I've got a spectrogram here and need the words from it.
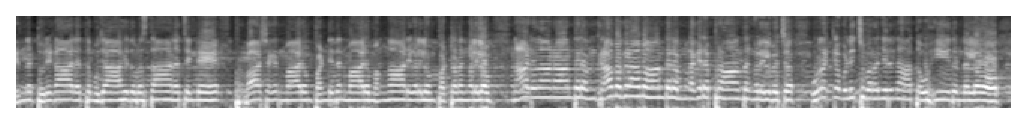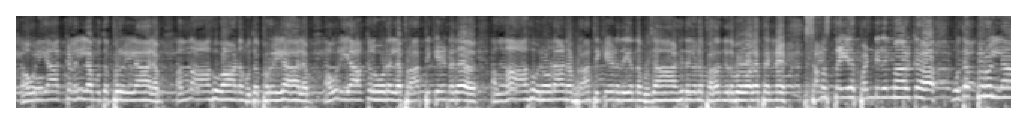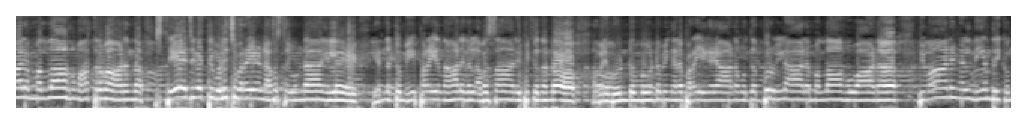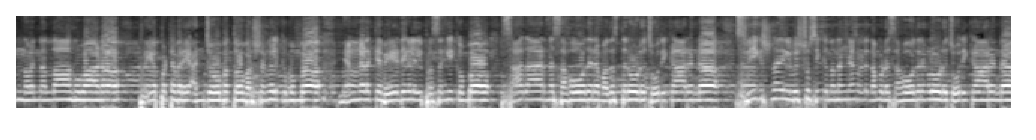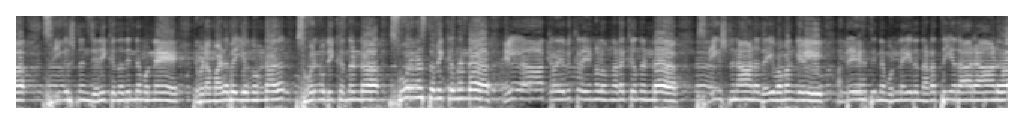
എന്നിട്ട് ഒരു കാലത്ത് മുജാഹിദ് പ്രസ്ഥാനത്തിന്റെ പ്രഭാഷകന്മാരും പണ്ഡിതന്മാരും അങ്ങാടികളിലും പട്ടണങ്ങളിലും നാടുനാടാന്തരം ഗ്രാമഗ്രാമാന്തരം നഗരപ്രാന്തങ്ങളിൽ വെച്ച് ഉറക്കെ വിളിച്ചു പറഞ്ഞിരുന്ന ആ തൗഹീദ് ഉണ്ടല്ലോ. ഔലിയാക്കളല്ല മുതപ്പുറില്ലാലം അള്ളാഹുവാണ് മുതപ്പുറില്ലാലം ഔലിയാക്കളോടല്ല പ്രാർത്ഥിക്കേണ്ടത്. അള്ളാഹുവിനോടാണ് പ്രാർത്ഥിക്കേണ്ടത് എന്ന് മുജാഹിദുകൾ പറഞ്ഞതുപോലെ തന്നെ സമസ്തയിലെ പണ്ഡിതന്മാർക്ക് മുതപ്പുറില്ലാലം അള്ളാഹു മാത്രമാണെന്ന് സ്റ്റേജ് കെട്ടി വിളിച്ചു പറയേണ്ട അവസ്ഥയുണ്ടായില്ലേ? എന്നിട്ടും ഈ പറയുന്ന ആളുകൾ അവസാനിപ്പിക്കുന്നുണ്ടോ? അവർ വീണ്ടും വീണ്ടും ഇങ്ങനെ പറയുകയാണ് മുദബ്ബറുല്ലാലം അള്ളാഹുവാണ് വിമാനങ്ങൾ നിയന്ത്രിക്കുന്നവൻ അള്ളാഹുവാണ് പ്രിയപ്പെട്ടവരെ അഞ്ചോ പത്തോ വർഷങ്ങൾക്ക് മുമ്പ് ഞങ്ങളൊക്കെ വേദികളിൽ പ്രസംഗിക്കുമ്പോ സാധാരണ സഹോദര മതസ്ഥരോട് ചോദിക്കാറുണ്ട്. ശ്രീകൃഷ്ണനിൽ വിശ്വസിക്കുന്ന ഞങ്ങളുടെ നമ്മുടെ സഹോദരങ്ങളോട് ചോദിക്കാറുണ്ട്. ശ്രീകൃഷ്ണൻ ജനിക്കുന്നതിന്റെ മുന്നേ ഇവിടെ മഴ പെയ്യുന്നുണ്ട് സൂര്യൻ ഉദിക്കുന്നുണ്ട് സൂര്യൻ അസ്തമിക്കുന്നുണ്ട് എല്ലാ ക്രയവിക്രയങ്ങളും നടക്കുന്നുണ്ട്. ശ്രീകൃഷ്ണനാണ് ദൈവമെങ്കിൽ അദ്ദേഹത്തിന്റെ മുന്നേ ഇത് നടത്തിയതാരാണ്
